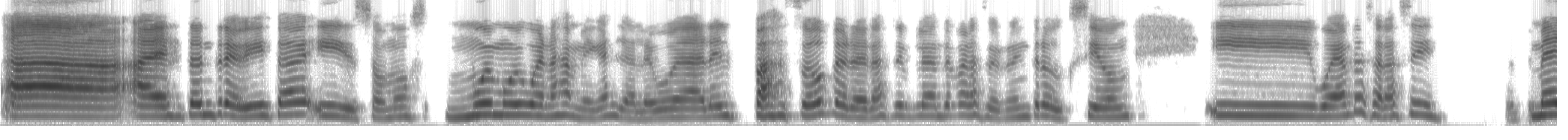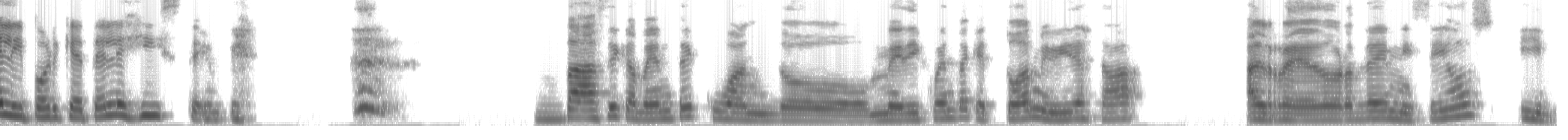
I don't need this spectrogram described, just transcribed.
a, a, esta entrevista y somos muy, muy buenas amigas. Ya le voy a dar el paso, pero era simplemente para hacer una introducción y voy a empezar así. Meli, ¿por qué te elegiste? Básicamente cuando me di cuenta que toda mi vida estaba alrededor de mis hijos y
